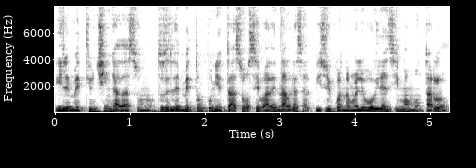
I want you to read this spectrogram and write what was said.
Y le metí un chingadazo, ¿no? Entonces le meto un puñetazo, se va de nalgas al piso y cuando me le voy a ir encima a montarlo,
